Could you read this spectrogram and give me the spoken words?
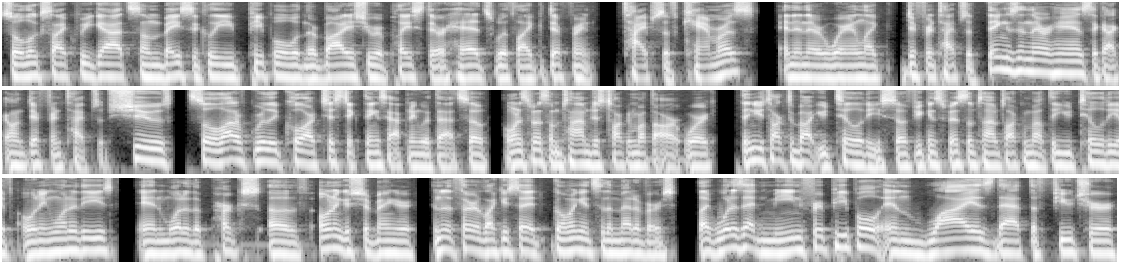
so it looks like we got some basically people with their bodies. You replace their heads with like different types of cameras. And then they're wearing like different types of things in their hands. They got on different types of shoes. So a lot of really cool artistic things happening with that. So I want to spend some time just talking about the artwork. Then you talked about utility. So if you can spend some time talking about the utility of owning one of these and what are the perks of owning a Shebanger. And the third, like you said, going into the metaverse. Like what does that mean for people and why is that the future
